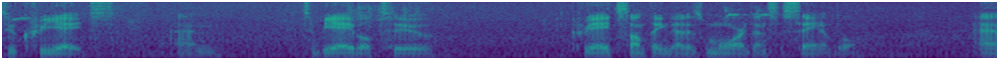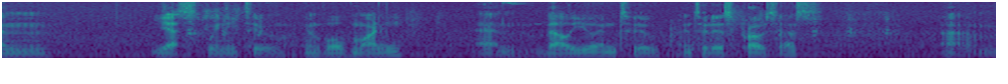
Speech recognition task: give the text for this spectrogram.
to create and to be able to create something that is more than sustainable. And yes we need to involve money and value into into this process. Um,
